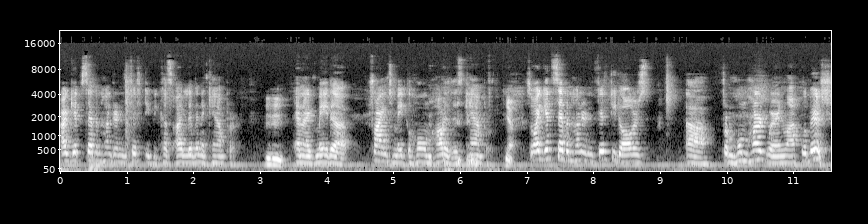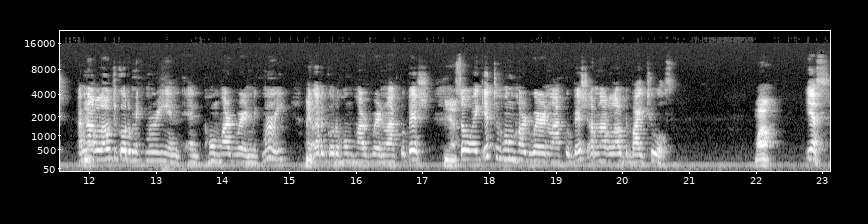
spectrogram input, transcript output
I get seven hundred and fifty because I live in a camper, Mhm. and I've made a trying to make a home out of this camper. Yeah. So I get seven hundred and fifty dollars uh, from Home Hardware in Lac La Biche. I'm not allowed to go to McMurray and, and Home Hardware in McMurray. I Yeah. got to go to Home Hardware in Lac La Biche. Yeah. So I get to Home Hardware in Lac La Biche. I'm not allowed to buy tools. Wow. Yes,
